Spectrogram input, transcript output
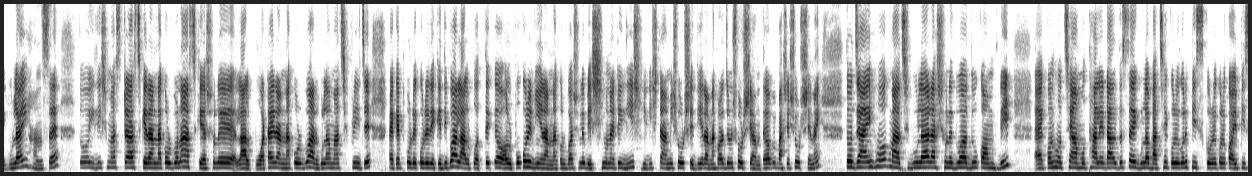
এগুলাই হানছে। তো ইলিশ মাছটা আজকে রান্না করব না, আজকে আসলে লাল পোয়াটাই রান্না করব। আরগুলা মাছ ফ্রিজে প্যাকেট করে করে রেখে দিব। আর লাল পোয়ার থেকে অল্প করে নিয়ে রান্না করব। আসলে বেশিও না, এটা ইলিশ। ইলিশটা আমি সর্ষে দিয়ে রান্না করার জন্য সর্ষে আনতে হবে বাসে সর্ষে নাই। তো যাই হোক মাছগুলার আসলে দোয়া দু কমপ্লিট এখন হচ্ছে আমু থালে ডালতেছে, এগুলা বাছাই করে করে পিস করে করে কয় পিস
